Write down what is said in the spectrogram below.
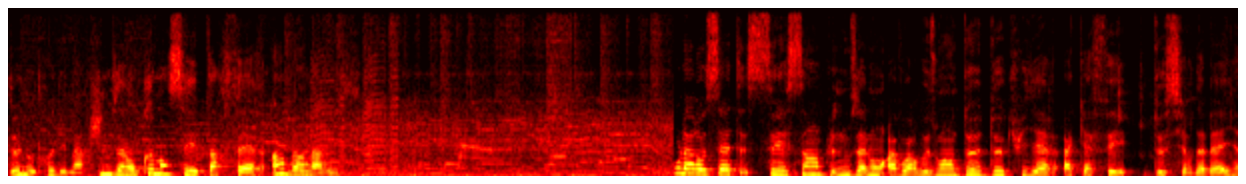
de notre démarche. Nous allons commencer par faire un bain-marie. Pour la recette, c'est simple, nous allons avoir besoin de 2 cuillères à café de cire d'abeille,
